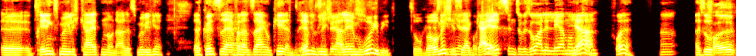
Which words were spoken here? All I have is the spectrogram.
äh, Trainingsmöglichkeiten und alles Mögliche. Da könntest du Ja, einfach ja. dann sagen, okay, dann treffen Ruhrgebiet sich alle im Ruhrgebiet. So, warum nicht? Ist ja Prädestiniert. geil. Hotels sind sowieso alle leer Ja, momentan. voll. Ja. Also, Voll.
